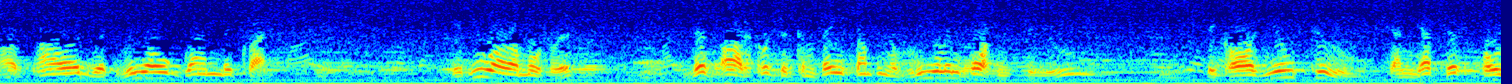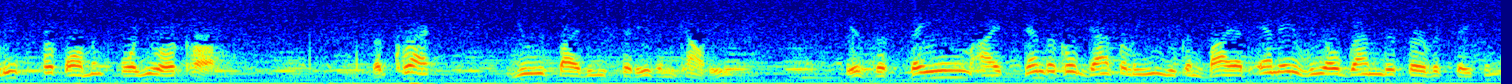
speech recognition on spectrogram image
are powered with Rio Grande crack. If you are a motorist, this article should convey something of real importance to you because you, too, can get this police performance for your car. The crack used by these cities and counties is the same identical gasoline you can buy at any Rio Grande service station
